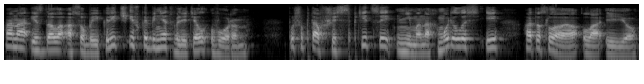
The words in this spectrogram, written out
Она издала особый клич, и в кабинет влетел ворон. Пошептавшись с птицей, Нима нахмурилась и отослала ее.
